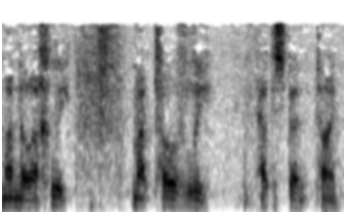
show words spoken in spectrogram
Ma noach li. Ma. How to spend time.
